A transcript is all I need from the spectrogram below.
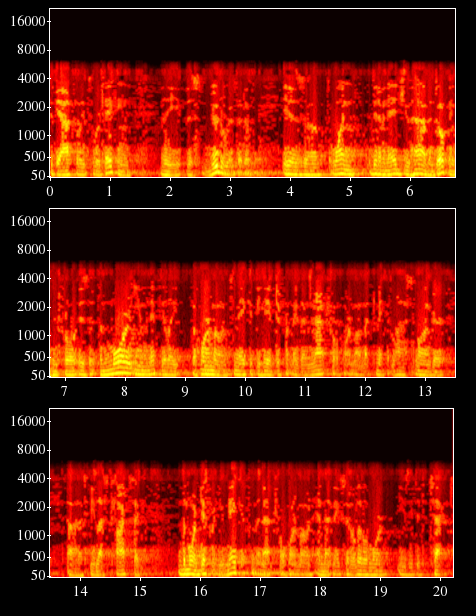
to the athletes who are taking the, this new derivative is uh, one bit of an edge you have in doping control is that the more you manipulate the hormone to make it behave differently than the natural hormone, like to make it last longer, uh, to be less toxic, the more different you make it from the natural hormone, and that makes it a little more easy to detect.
